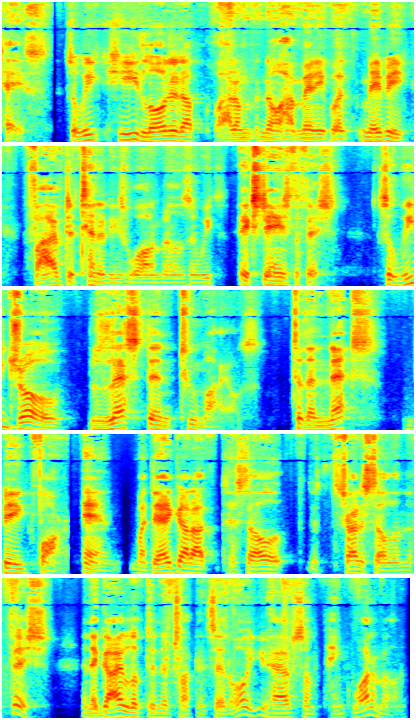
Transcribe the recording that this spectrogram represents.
taste. So we, he loaded up, I don't know how many, but maybe five to 10 of these watermelons and we exchanged the fish. So we drove less than two miles to the next big farm. And my dad got out to sell, to try to sell them the fish. And the guy looked in the truck and said, Oh, you have some pink watermelon.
